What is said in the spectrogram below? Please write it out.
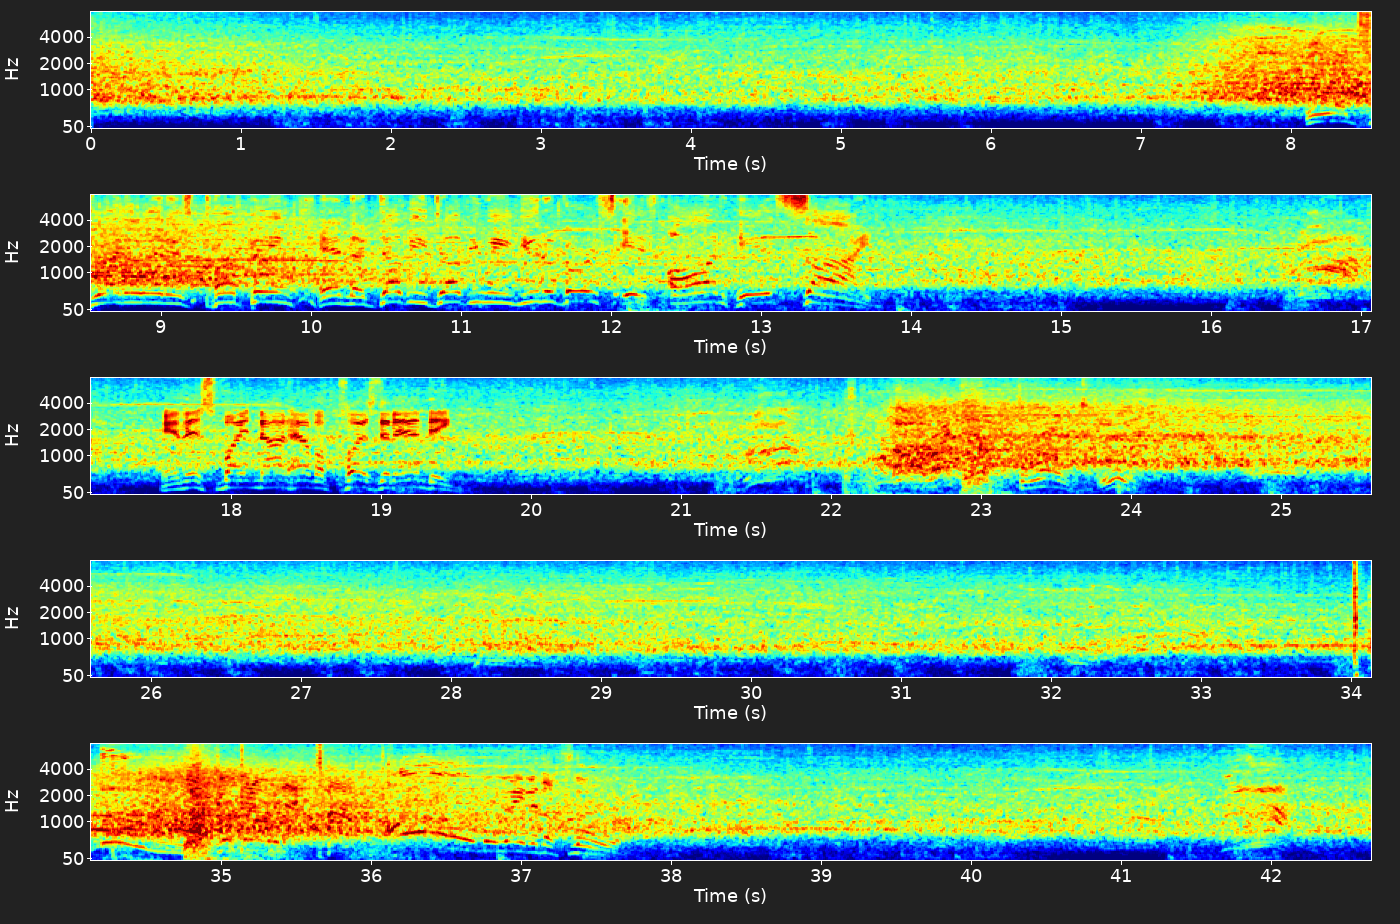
The adrenaline is pumping, and the WWE Universe is on his side. And this might not have a pleasant ending. Oh, right to the throat. Ooh.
